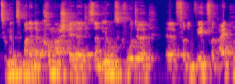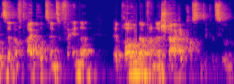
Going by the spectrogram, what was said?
zumindest mal in der Kommastelle die Sanierungsquote äh, von dem Weg von 1% auf 3% zu verändern, äh, brauchen wir einfach eine starke Kostendegression.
